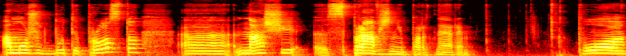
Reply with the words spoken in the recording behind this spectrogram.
а можуть бути просто е, наші справжні партнери. По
